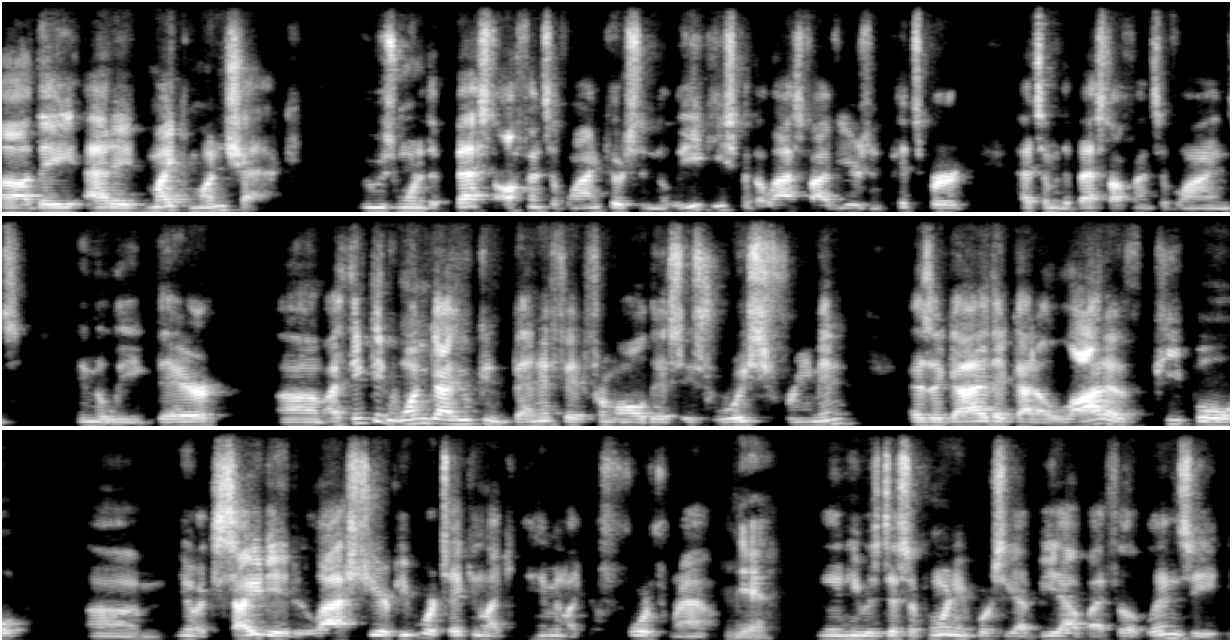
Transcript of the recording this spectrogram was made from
Uh, they added Mike Munchak, who's one of the best offensive line coaches in the league. He spent the last five years in Pittsburgh, had some of the best offensive lines in the league there. Um, I think that one guy who can benefit from all this is Royce Freeman, as a guy that got a lot of people, um, you know, excited last year. People were taking like him in like the fourth round. Yeah, and he was disappointing. Of course, he got beat out by Philip Lindsay,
